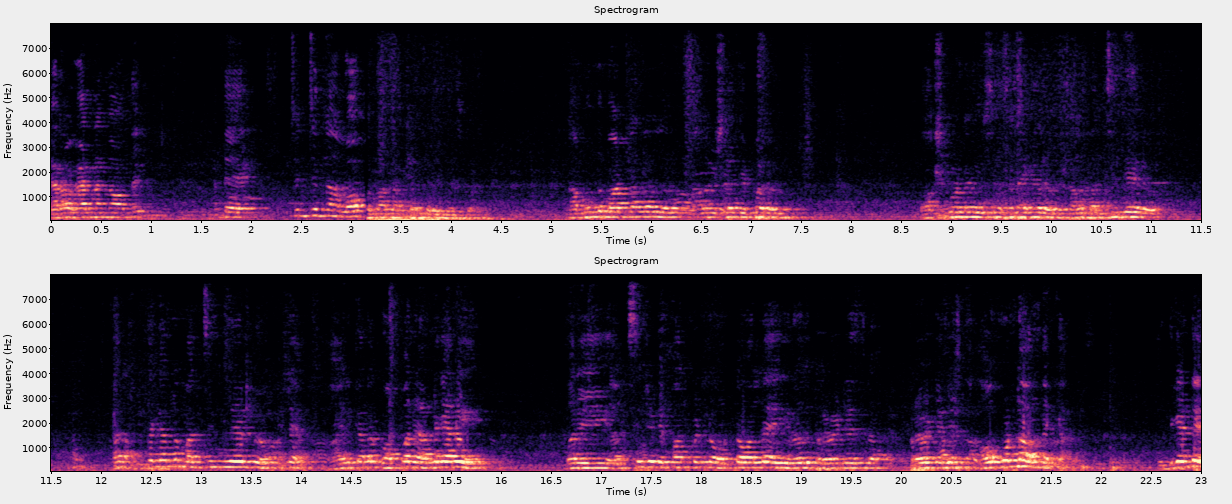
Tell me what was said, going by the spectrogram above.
గర్వకారణంగా ఉంది. అంటే చిన్న చిన్న లోపల తెలియజేసుకోండి. నా ముందు మాట్లాడిన వాళ్ళు చాలా విషయాలు చెప్పారు. మోక్షకొండ విశ్వేశ్వరయ్య గారు చాలా మంచి లేరు కానీ అంతకన్నా మంచి లేరు అంటే ఆయనకన్నా గొప్ప అని అనగానే మరి ఎలక్ట్రిసిటీ డిపార్ట్మెంట్లో ఉండటం వల్లే ఈరోజు ప్రైవేటైజేషన్ ప్రైవేటైజేషన్ అవ్వకుండా ఉంది ఇంకా. ఎందుకంటే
